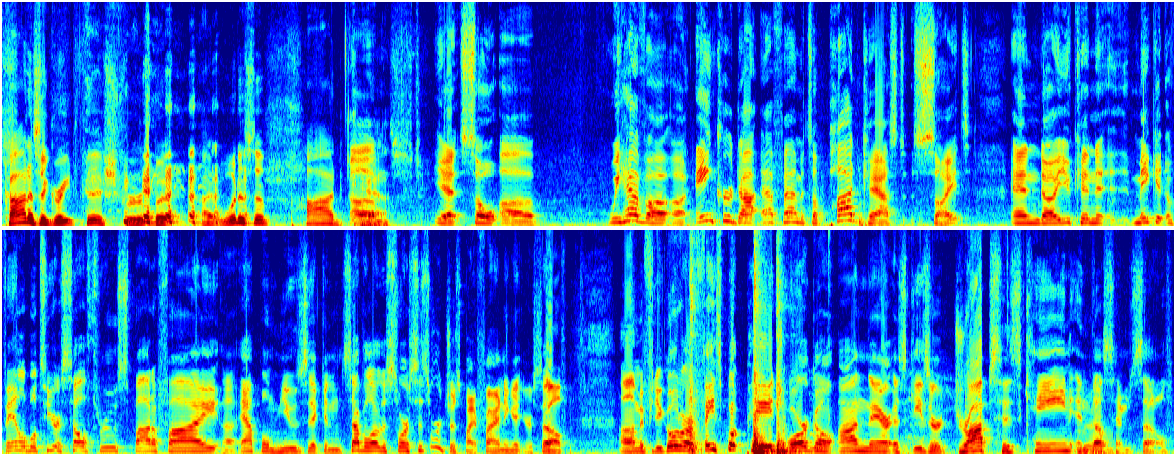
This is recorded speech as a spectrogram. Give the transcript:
cod is a great fish for, but I, what is a podcast? Yeah, so uh, we have a, a anchor.fm. It's a podcast site, and uh, you can uh, make it available to yourself through Spotify, uh, Apple Music, and several other sources, or just by finding it yourself. Um, if you go to our Facebook page or go on there as Geezer drops his cane and thus himself.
